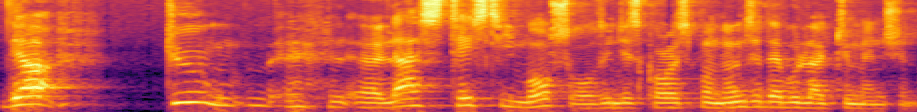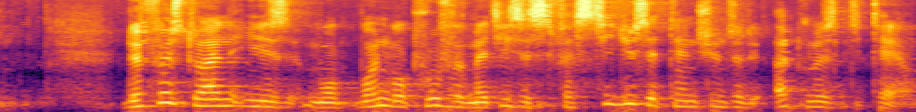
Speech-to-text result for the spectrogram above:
There are two uh, last tasty morsels in this correspondence that I would like to mention. The first one is more, one more proof of Matisse's fastidious attention to the utmost detail.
